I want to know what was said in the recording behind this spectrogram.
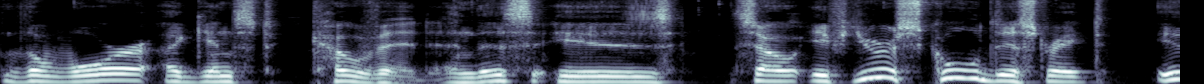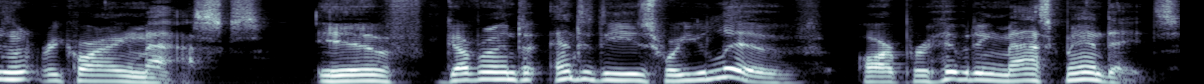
the war against COVID. And this is so if your school district isn't requiring masks, if government entities where you live are prohibiting mask mandates,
